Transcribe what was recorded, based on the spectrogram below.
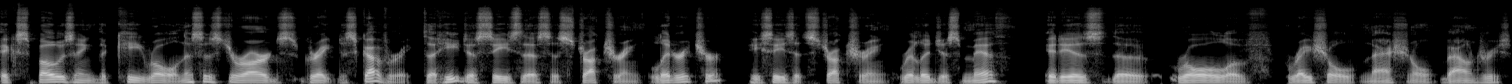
exposing the key role. And this is Girard's great discovery that he just sees this as structuring literature, he sees it structuring religious myth. It is the role of racial national boundaries.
